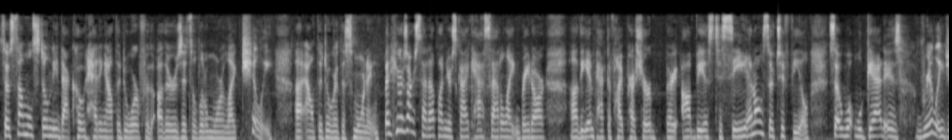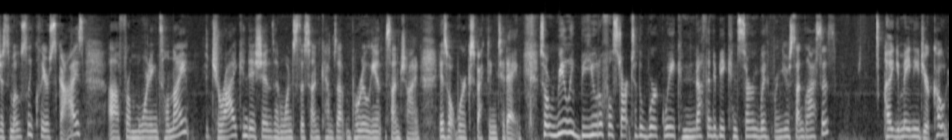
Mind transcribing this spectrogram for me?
So some will still need that coat heading out the door for the others it's a little more like chilly uh, out the door this morning. But here's our setup on your SkyCast satellite and radar. Uh, the impact of high pressure, very obvious to see and also to feel. So what we'll get is really just mostly clear skies uh, from morning till night dry conditions and once the sun comes up brilliant sunshine is what we're expecting today so a really beautiful start to the work week nothing to be concerned with bring your sunglasses uh, you may need your coat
